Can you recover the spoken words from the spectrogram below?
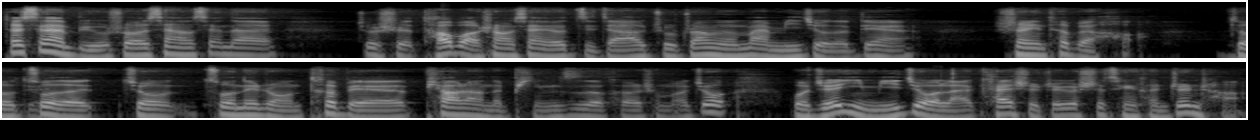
但现在比如说像现在就是淘宝上现在有几家就专门卖米酒的店，生意特别好，就做的就做那种特别漂亮的瓶子和什么，就我觉得以米酒来开始这个事情很正常，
